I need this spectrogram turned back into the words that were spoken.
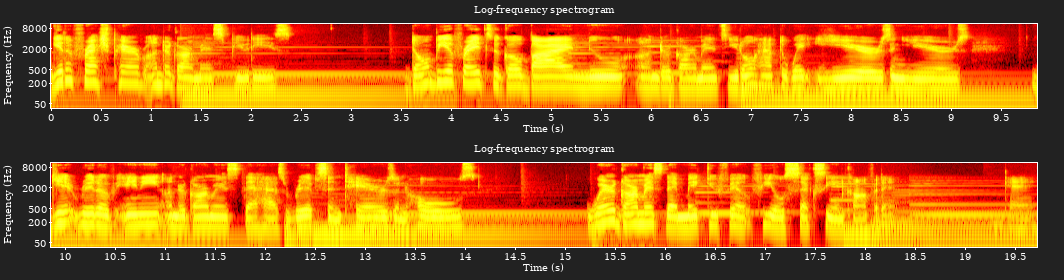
get a fresh pair of undergarments, beauties. Don't be afraid to go buy new undergarments. You don't have to wait years and years. Get rid of any undergarments that has rips and tears and holes. Wear garments that make you feel, feel sexy and confident. Okay?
